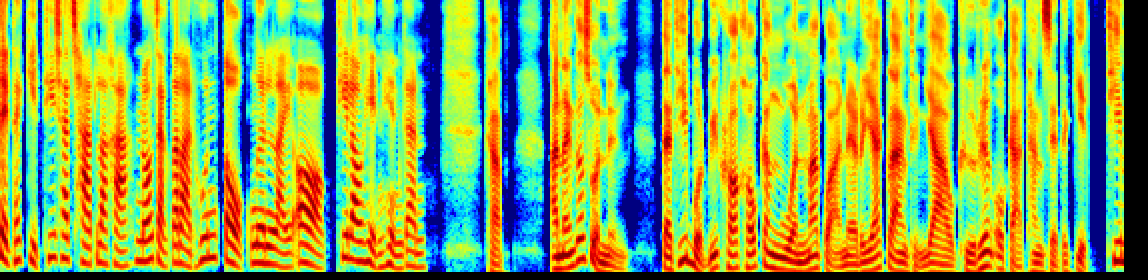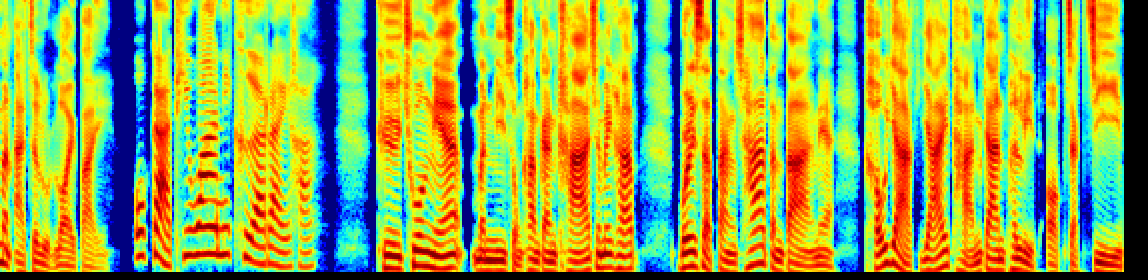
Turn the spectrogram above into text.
เศรษฐกิจที่ชัดๆล่ะคะ นอกจากตลาดหุ้นตกเงินไหลออกที่เราเห็นเห็นกัน ครับ อันนั้นก็ส่วนหนึ่ง แต่ที่บทวิเคราะห์เขากังวลมากกว่าในระยะกลางถึงยาว คือเรื่องโอกาสทางเศรษฐกิจที่มันอาจจะหลุดลอยไป โอกาสที่ว่านี่คืออะไรคะคือช่วงเนี้ยมันมีสงครามการค้าใช่ไหมครับ บริษัทต่างชาติต่างๆ เนี่ยเขาอยากย้ายฐานการผลิตออกจากจีน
